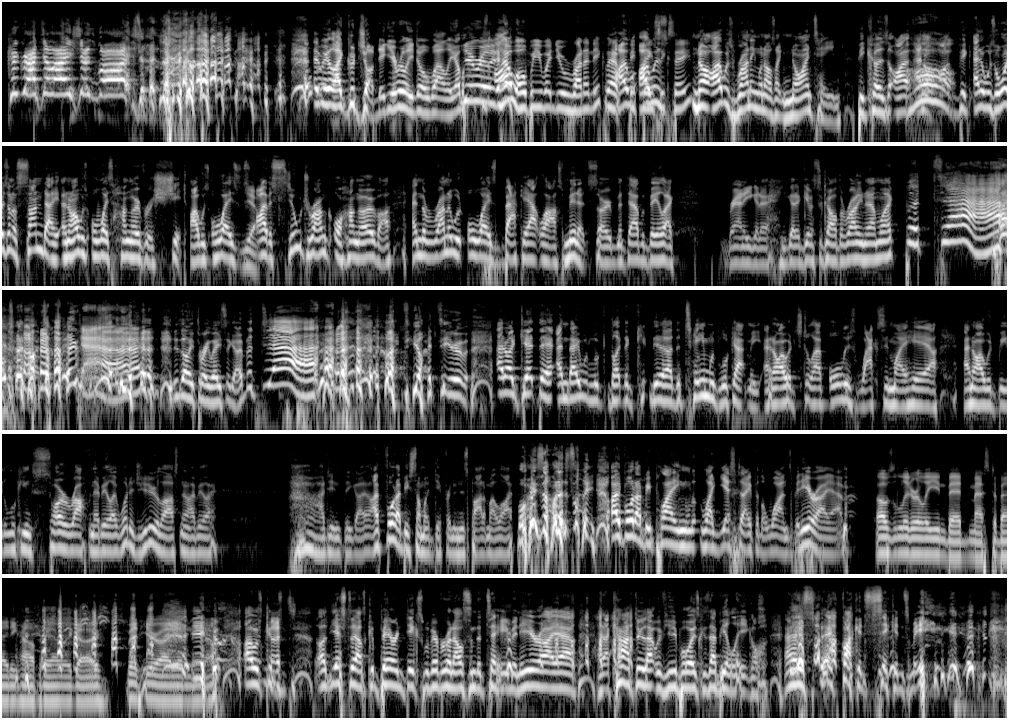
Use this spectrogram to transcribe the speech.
congratulations boys and they'd be like, and be like, "Good job, Nick. You're really doing well." here." You really? I- How old were you when you were running, Nick? About I, 15, I was 16? no, I was running when I was like 19 because I, and, I, Oh. I- and it was always on a Sunday, and I was always hungover as shit. I was always Yeah. either still drunk or hungover, and the runner would always back out last minute. So my dad would be like. Brownie, you gotta you gotta give us a go at the running. And I'm like, but dad, Dad. this is only three weeks ago. But dad, like the idea of it, and I'd get there, and they would look like the the, uh, the team would look at me, and I would still have all this wax in my hair, and I would be looking so rough, and they'd be like, "What did you do last night?" I'd be like. I didn't think I. I thought I'd be somewhere different in this part of my life, boys. Honestly, I thought I'd be playing like yesterday for the ones, but here I am. I was literally in bed masturbating half an hour ago, but here I am now. I was con- uh, yesterday. I was comparing dicks with everyone else in the team, and here I am. And I can't do that with you boys because that'd be illegal, and it fucking sickens me.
